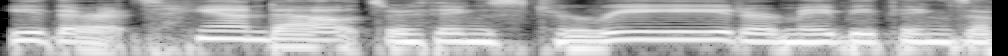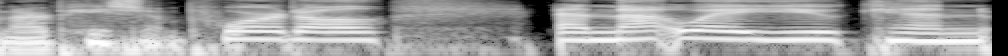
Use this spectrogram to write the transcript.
either it's handouts or things to read or maybe things on our patient portal. And that way you can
